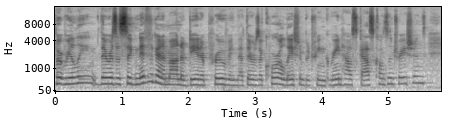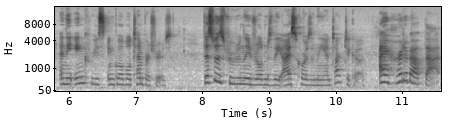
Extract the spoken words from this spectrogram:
But really, there is a significant amount of data proving that there is a correlation between greenhouse gas concentrations and the increase in global temperatures. This was prudently drilled into the ice cores in the Antarctica. I heard about that.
